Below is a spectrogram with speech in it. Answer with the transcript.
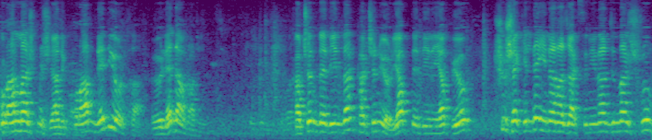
Kur'anlaşmış yani Kur'an ne diyorsa öyle davranıyor. Kaçın dediğinden kaçınıyor, yap dediğini yapıyor. Şu şekilde inanacaksın, inancından şu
